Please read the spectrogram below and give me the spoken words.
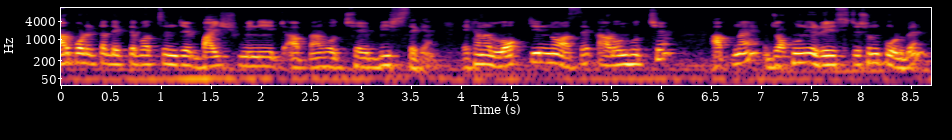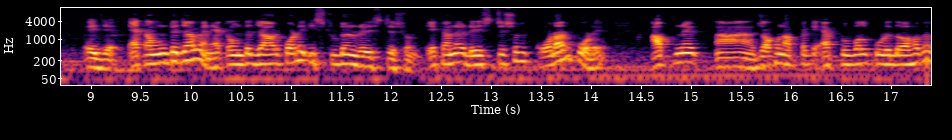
তারপরেরটা দেখতে পাচ্ছেন যে বাইশ মিনিট আপনার হচ্ছে বিশ সেকেন্ড এখানে লক চিহ্ন আছে, কারণ হচ্ছে আপনার যখনই রেজিস্ট্রেশন করবেন, এই যে অ্যাকাউন্টে যাবেন অ্যাকাউন্টে যাওয়ার পরে স্টুডেন্ট রেজিস্ট্রেশন এখানে রেজিস্ট্রেশন করার পরে আপনি যখন আপনাকে অ্যাপ্রুভাল করে দেওয়া হবে,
